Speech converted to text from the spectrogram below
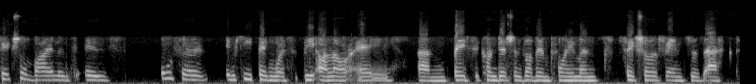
sexual violence is also in keeping with the LRA, um, Basic Conditions of Employment, Sexual Offences Act.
